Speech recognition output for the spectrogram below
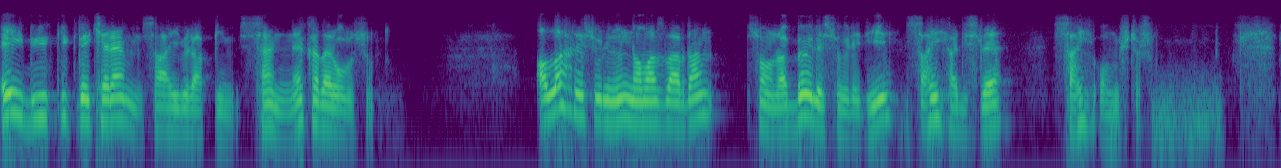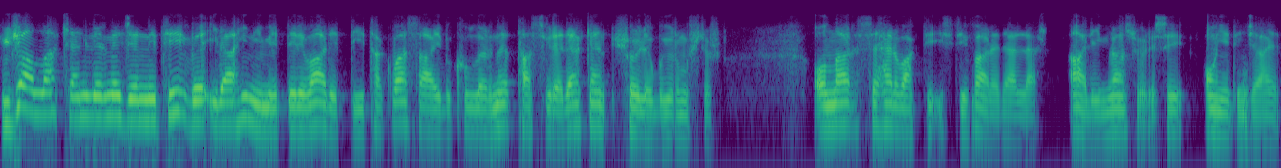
Ey büyüklük ve kerem sahibi Rabbim sen ne kadar olursun. Allah Resulü'nün namazlardan sonra böyle söylediği sahih hadisle sahih olmuştur. Yüce Allah kendilerine cenneti ve ilahi nimetleri vaat ettiği takva sahibi kullarını tasvir ederken şöyle buyurmuştur. Onlar seher vakti istiğfar ederler. Ali İmran suresi 17. ayet.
